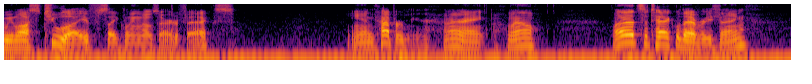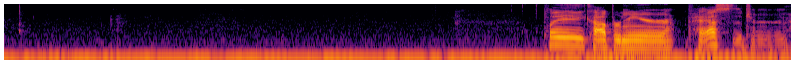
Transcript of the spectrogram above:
We lost two life cycling those artifacts. And Copper Myr. Alright, well, let's attack with everything. Play Copper Myr, pass the turn.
